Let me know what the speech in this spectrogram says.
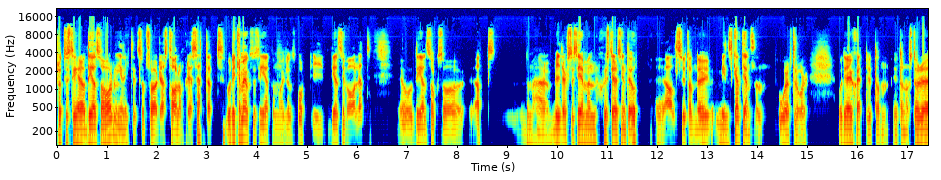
protestera och dels så har de ingen riktigt så för deras talan på det sättet. Och det kan man också se att de har glömts bort i, dels i valet och dels också att de här bidragssystemen justeras inte upp eh, alls utan det har ju minskat egentligen år efter år. Och det har ju skett utan, utan några större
